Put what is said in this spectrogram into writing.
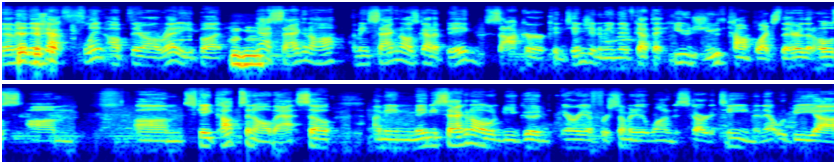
I mean, they've got Flint up there already, but Mhm. yeah, Saginaw. I mean, Saginaw's got a big soccer contingent. I mean, they've got that huge youth complex there that hosts um, um, state cups and all that. So, I mean, maybe Saginaw would be a good area for somebody that wanted to start a team, and that would be, uh,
